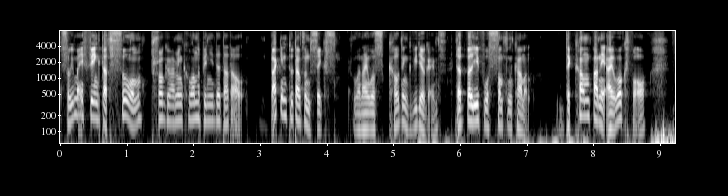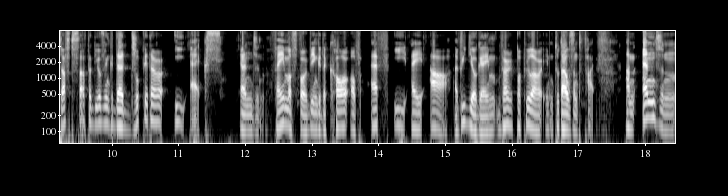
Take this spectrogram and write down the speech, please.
So you may think that soon, programming won't be needed at all. Back in 2006, when I was coding video games, that belief was something common. The company I worked for just started using the Jupiter EX engine, famous for being the core of FEAR, a video game very popular in 2005. An engine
